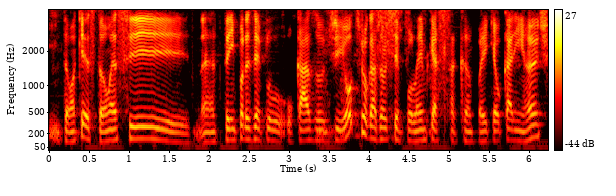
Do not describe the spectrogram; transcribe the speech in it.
então a questão é se né, tem, por exemplo, o caso de outro jogador que tem polêmica essa campo aí, que é o Karim Hunt,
